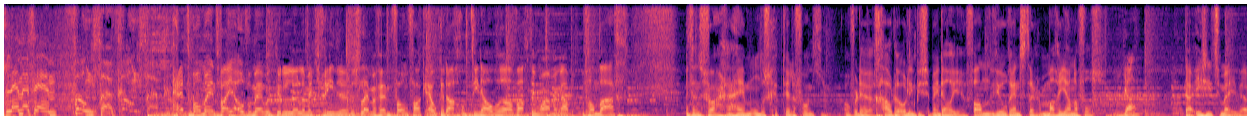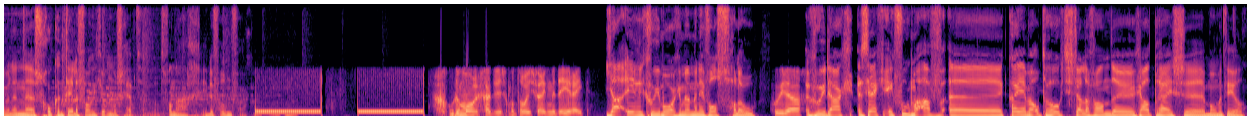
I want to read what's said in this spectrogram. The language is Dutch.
Slam FM Phonefuck. Het moment waar je over mee moet kunnen lullen met je vrienden. De Slam FM Phonefuck elke dag om tien over half acht in Warming Up. Vandaag met een zwaar geheim onderschept telefoontje... over de gouden Olympische medaille van wielrenster Marianne Vos. Ja? Daar is iets mee. We hebben een eh, schokkend telefoontje onderschept. Dat vandaag in de Phonefuck. Goedemorgen, uitwisselkantoor. Je spreekt met Erik. Ja, Erik, goedemorgen met meneer Vos. Hallo. Goeiedag. Goeiedag. Zeg, ik vroeg me af, eh, kan jij me op de hoogte stellen van de goudprijs eh, momenteel?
